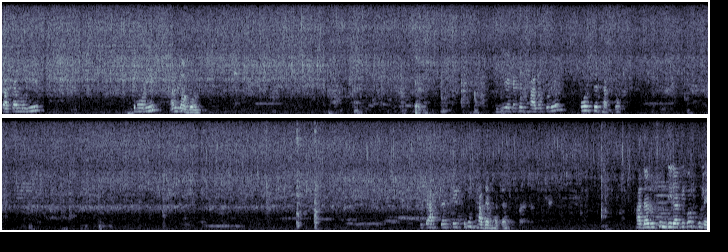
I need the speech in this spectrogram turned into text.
কাঁচামরিচ, মরিচ আর লবণ। দিয়ে এটাকে ভালো করে কষতে থাকব। এটা আস্তে আস্তে একটু ভাজা ভাজা। আদা, রসুন, জিরা দিব, ভুলে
